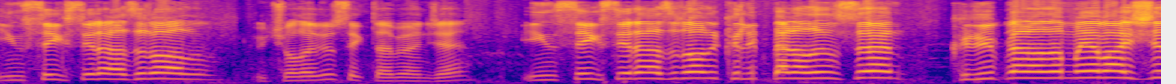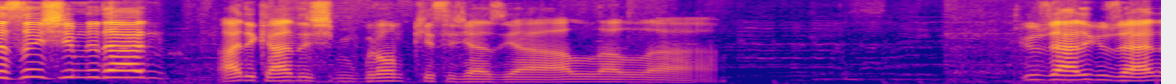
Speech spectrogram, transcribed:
Insextlere hazır olun. 3 olabilirsek tabii önce. Insextlere hazır ol. Klipler alınsın. Klipler alınmaya başlasın şimdiden. Hadi kardeşim Gromp keseceğiz ya. Allah Allah. Güzel güzel.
